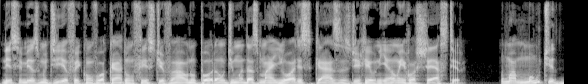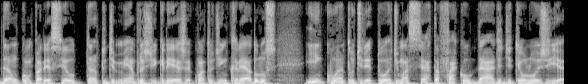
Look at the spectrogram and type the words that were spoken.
Nesse mesmo dia foi convocado um festival no porão de uma das maiores casas de reunião em Rochester. Uma multidão compareceu, tanto de membros de igreja quanto de incrédulos, e enquanto o diretor de uma certa faculdade de teologia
